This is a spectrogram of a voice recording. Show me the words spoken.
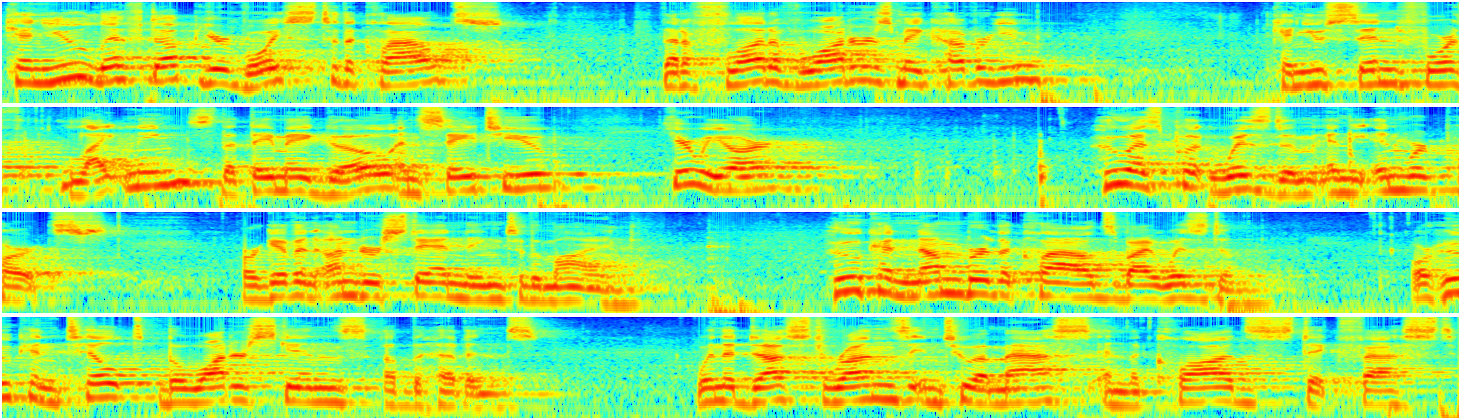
Can you lift up your voice to the clouds, that a flood of waters may cover you? Can you send forth lightnings, that they may go and say to you, Here we are? Who has put wisdom in the inward parts, or given understanding to the mind? Who can number the clouds by wisdom? Or who can tilt the waterskins of the heavens? When the dust runs into a mass and the clods stick fast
